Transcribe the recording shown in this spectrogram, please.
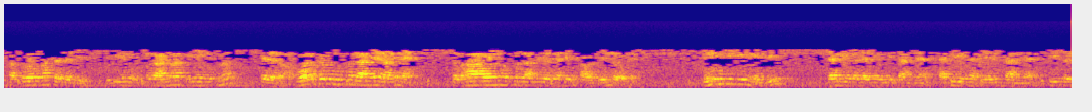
සතෝව මතසති ඉතින් උස්ම ගන්නවා ඉතින් උස්ම එළනවා ඕනකම උස්ම ගන්නේ නැහැ. ස්වභාවයෙන් උස්ම ගන්නේ නැති පවතින ඕනේ ඉනිදීමේදී දැන් මේක දැනෙන්න හිතන්නේ ඇති වෙන දේ හිතන්නේ සීතල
